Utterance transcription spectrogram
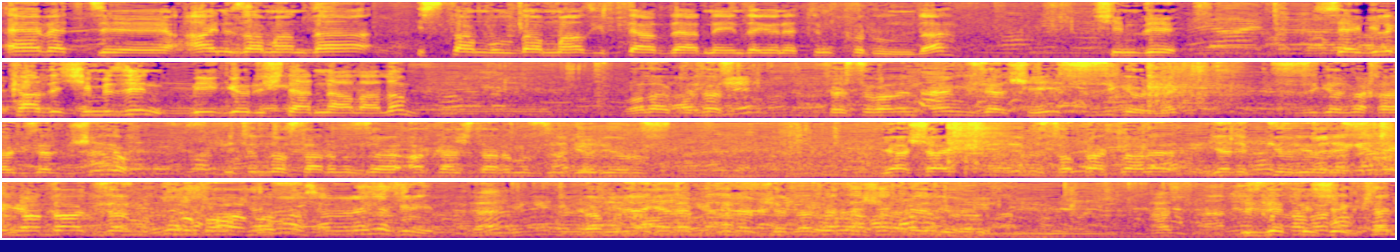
Evet e, aynı zamanda İstanbul'da Mazgitler Derneği'nde yönetim kurulunda. Şimdi sevgili kardeşimizin bir görüşlerini alalım. Valla burada festivalin en güzel şeyi sizi görmek. Sizi görmek kadar güzel bir şey yok. Bütün dostlarımızı, arkadaşlarımızı görüyoruz. Yaşayıp büyüdüğümüz toprakları gelip görüyoruz. Bundan daha güzel mutluluk olamaz. Ben buraya gelen bütün hemşehrilerime teşekkür ediyorum. Biz de teşekkür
